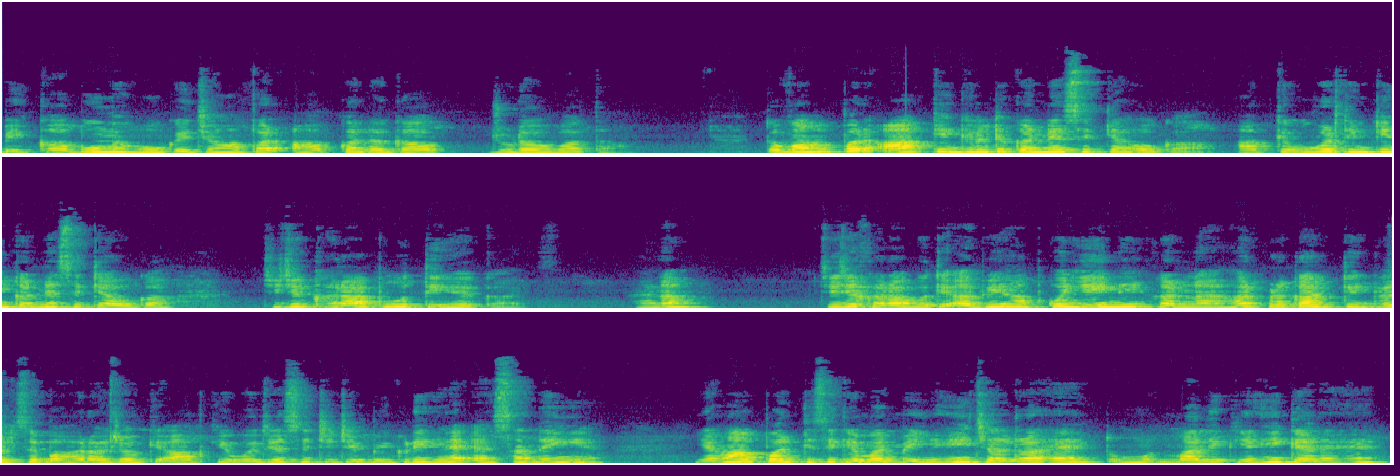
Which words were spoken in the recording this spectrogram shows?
बेकाबू में हो गई जहाँ पर आपका लगाव जुड़ा हुआ था। तो वहाँ पर आपकी गिल्ट करने से क्या होगा? आपके ओवर थिंकिंग करने से क्या होगा? चीज़ें खराब होती है गाय है ना? चीज़ें खराब होती है। अभी आपको ये नहीं करना है। हर प्रकार के गिल्ट से बाहर आ जाओ कि आपकी वजह से चीज़ें बिगड़ी है, ऐसा नहीं है। यहाँ पर किसी के मन में यही चल रहा है तो मालिक यही कह रहे हैं,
